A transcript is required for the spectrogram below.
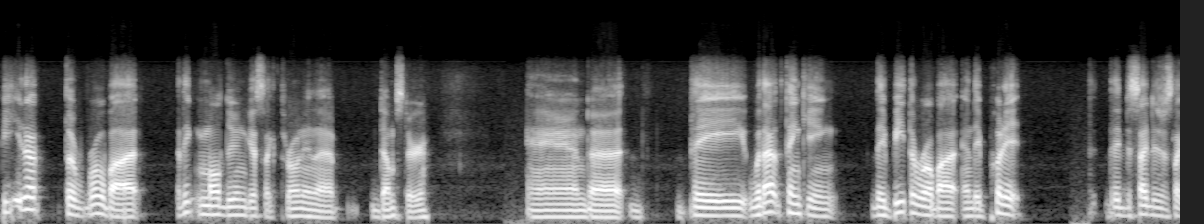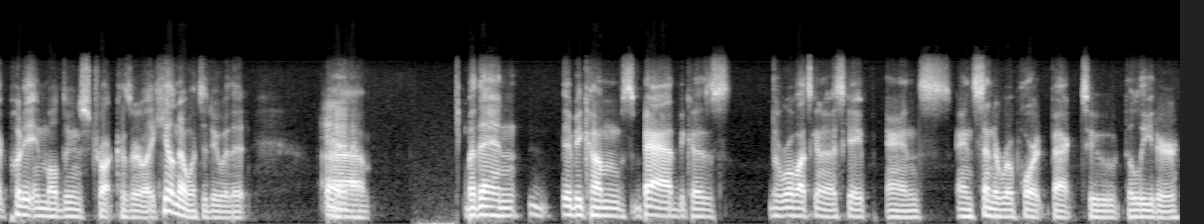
beat up the robot. I think Muldoon gets like thrown in a dumpster, and uh, they without thinking they beat the robot and they put it they decide to just like put it in Muldoon's truck because they're like he'll know what to do with it. Yeah. Um, but then it becomes bad because the robot's going to escape and and send a report back to the leader,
